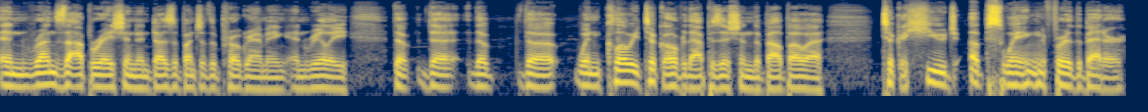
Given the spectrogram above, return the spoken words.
and runs the operation and does a bunch of the programming and really the the the the when Chloe took over that position the Balboa took a huge upswing for the better.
